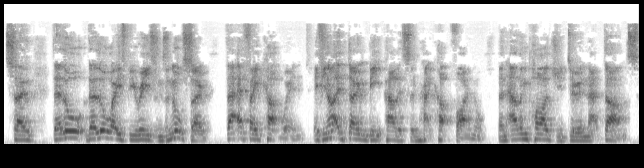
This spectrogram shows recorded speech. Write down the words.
So there'll, there'll always be reasons. And also, that FA Cup win, if United don't beat Palace in that cup final, then Alan Pardew doing that dance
